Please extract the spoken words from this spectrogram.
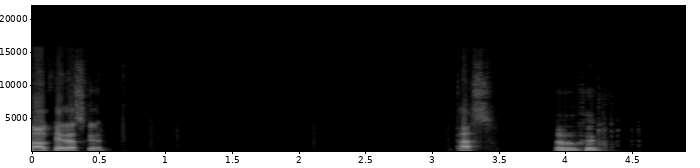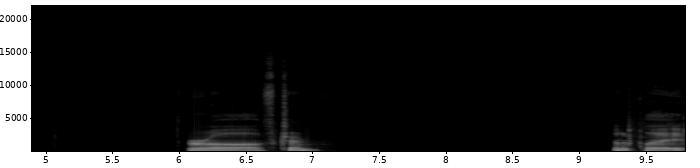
Okay, that's good. Pass. Okay. Draw for turn. Gonna play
